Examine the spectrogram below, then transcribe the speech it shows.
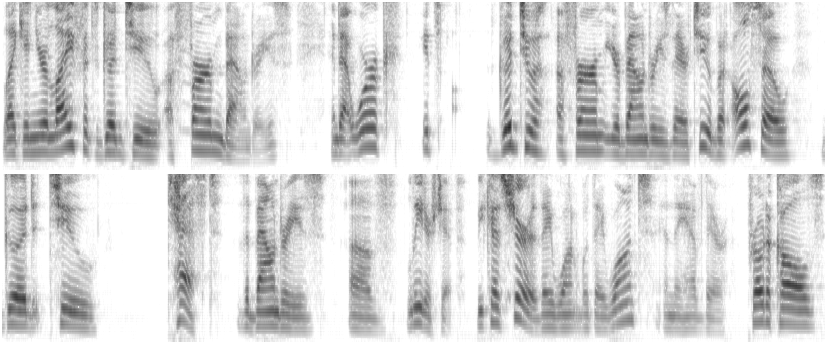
Like in your life, it's good to affirm boundaries. And at work, it's good to affirm your boundaries there too, but also good to test the boundaries of leadership. Because sure, they want what they want and they have their protocols,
